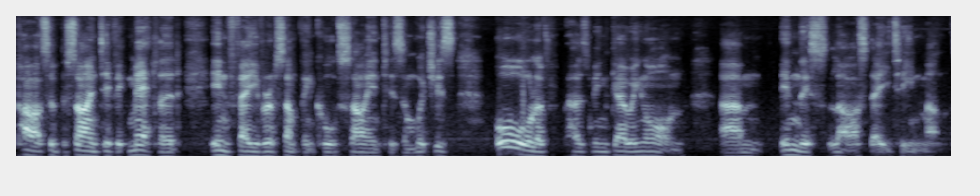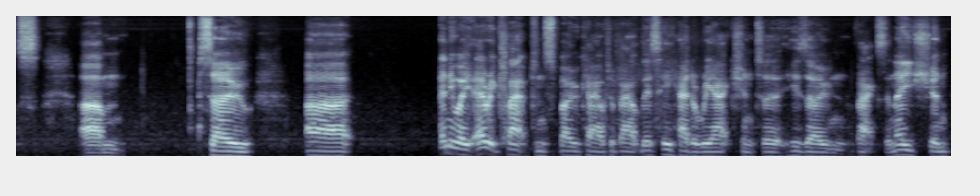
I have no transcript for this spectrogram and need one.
parts of the scientific method in favor of something called scientism, which is all of has been going on um, in this last 18 months. Um, so uh, anyway, Eric Clapton spoke out about this. He had a reaction to his own vaccination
